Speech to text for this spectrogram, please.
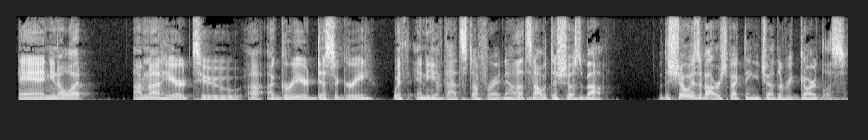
And you know what? I'm not here to uh, agree or disagree with any of that stuff right now. That's not what this show's about. But the show is about respecting each other regardless.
